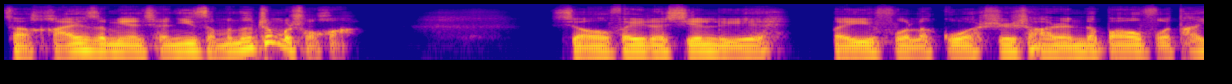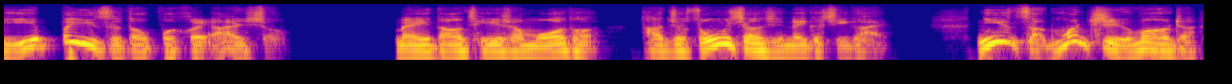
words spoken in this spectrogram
在孩子面前你怎么能这么说话？小飞这心里背负了过失杀人的包袱，他一辈子都不会安生。每当骑上摩托，他就总想起那个乞丐。你怎么指望着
